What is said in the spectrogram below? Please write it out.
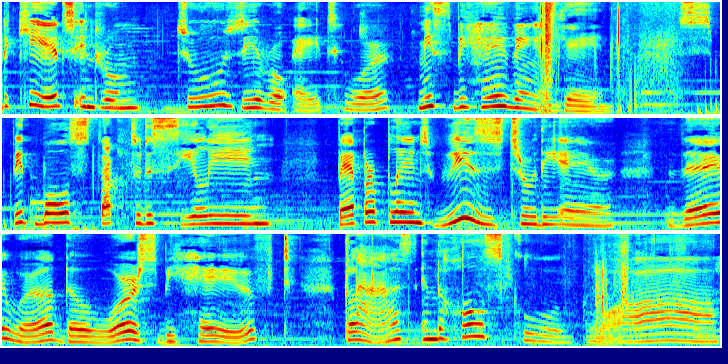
The kids in room 208 were misbehaving again. Spitballs stuck to the ceiling. Paper planes whizzed through the air. They were the worst behaved class in the whole school. Wow.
